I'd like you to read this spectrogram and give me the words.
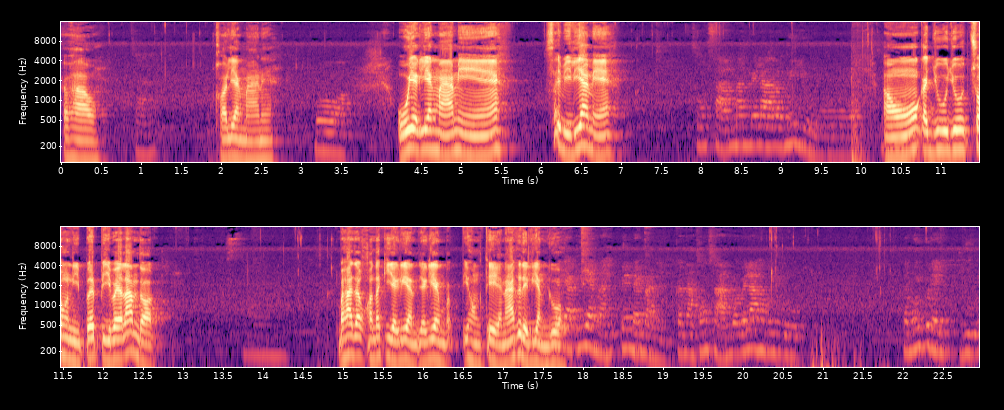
กะเพราจ้าขอเลี้ยงหมาเนี่ยบัวอู้อยากเลี้ยงหมาแหมไซบีเรียแหมสงสารมันเวลาเราไม่อยู่เอากะยูอยูช่วงนี้เปิดปีใบล่ามดอกบ้านเจ้าของตะกี้อยากเลี้ยงอยากเลี้ยงแบบอีของเตะนะ คือเด็กเลี้ยงอยู่ อยากเลี้ยงนะเป็นไรบ้างก็น่าสงสารบ่เวลาเขาไปอยู่แต่ไม่ผู้ใดอยู่ใน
